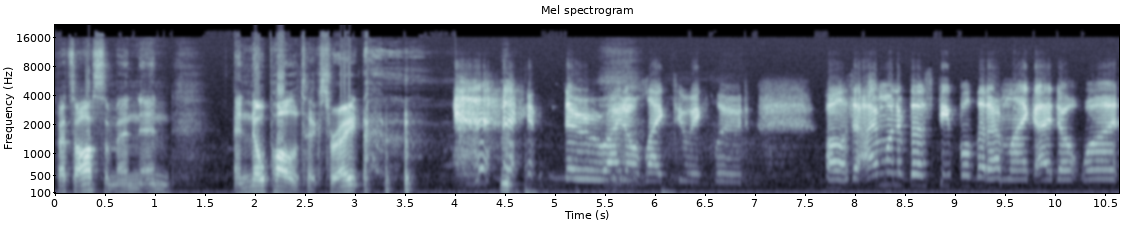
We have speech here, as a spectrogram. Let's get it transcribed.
That's awesome, and and and no politics, right? no, I don't like to include politics. I'm one of those people that I'm like, I don't want,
